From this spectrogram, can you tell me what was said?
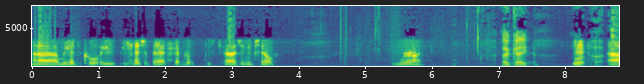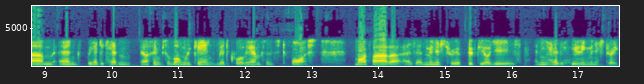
Uh, we had to call. He, he has a bad habit of discharging himself. Right? Okay. Yeah. Um, and we had to have him, I think it was a long weekend, we had to call the ambulance twice. My father has a ministry of 50 odd years, and he has a healing ministry.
